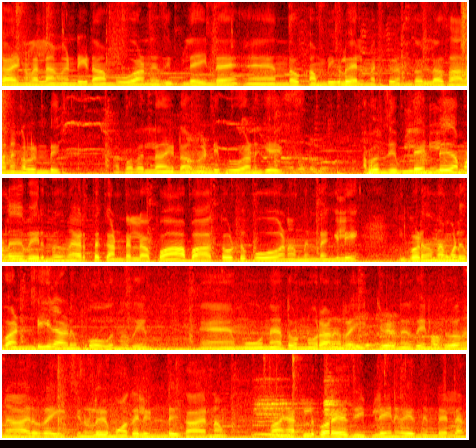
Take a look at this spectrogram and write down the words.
കാര്യങ്ങളെല്ലാം വേണ്ടി ഇടാൻ പോവുകയാണ് സിബ് ലൈന്റെ എന്തോ കമ്പികളും ഹെൽമറ്റും എന്തോ എല്ലാ സാധനങ്ങളുണ്ട്. അപ്പോൾ അതെല്ലാം ഇടാൻ വേണ്ടി പോവുകയാണ് ഗെയ്സ് അപ്പം സിബ് ലൈനിൽ നമ്മൾ വരുന്നത് നേരത്തെ കണ്ടല്ലോ. അപ്പോൾ ആ ഭാഗത്തോട്ട് പോകണമെന്നുണ്ടെങ്കിൽ ഇവിടെ നിന്ന് നമ്മൾ വണ്ടിയിലാണ് പോകുന്നത്. മൂന്ന് തൊണ്ണൂറാണ് റേറ്റ് വരുന്നത്. എനിക്ക് തോന്നുന്നു ആ ഒരു റേറ്റിനുള്ളൊരു മുതലുണ്ട്. കാരണം വയനാട്ടിൽ കുറേ സിബ് ലൈൻ വരുന്നുണ്ട്. എല്ലാം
